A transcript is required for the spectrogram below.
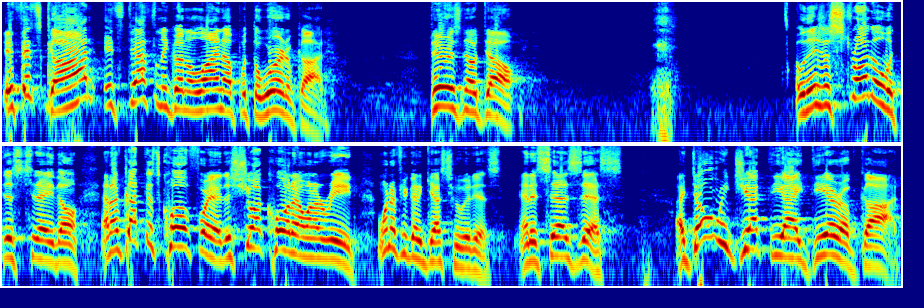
if it's God, it's definitely going to line up with the Word of God. There is no doubt. Well, there's a struggle with this today, though. And I've got this quote for you, this short quote I want to read. I wonder if you're going to guess who it is. And it says this I don't reject the idea of God,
